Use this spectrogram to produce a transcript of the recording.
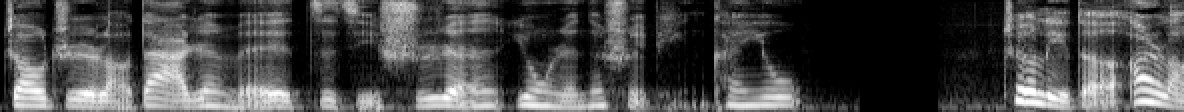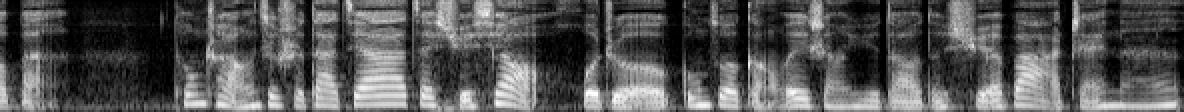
招致老大认为自己识人用人的水平堪忧。这里的二老板，通常就是大家在学校或者工作岗位上遇到的学霸宅男。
